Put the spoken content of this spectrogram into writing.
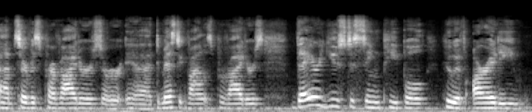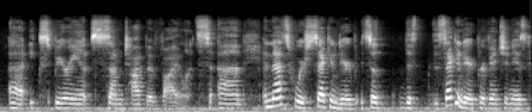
um, service providers or uh, domestic violence providers, they are used to seeing people who have already uh, experienced some type of violence, um, and that's where secondary. So the the secondary prevention is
